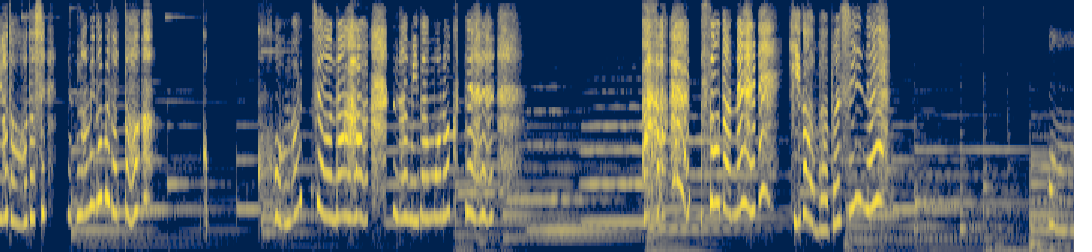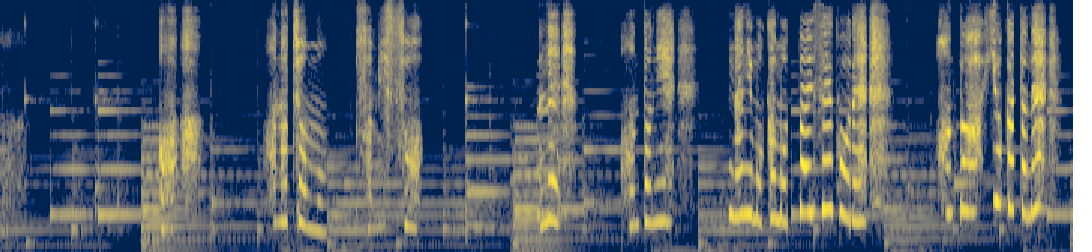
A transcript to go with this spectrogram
やだ私涙目だった。こ困っちゃうな。涙もろくて。あ そうだね。火が眩しいね。うん。あ花ちゃんも寂しそう。ねえ本当に何もかも大成功で本当よかったね。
